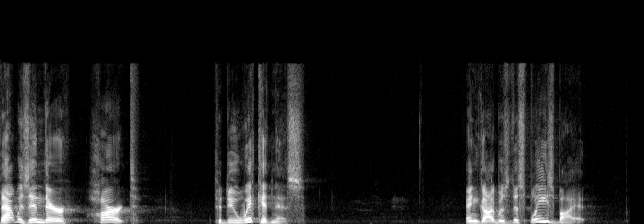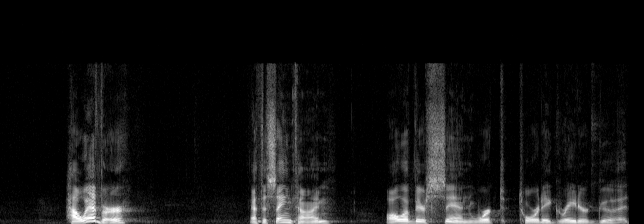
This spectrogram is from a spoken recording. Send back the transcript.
That was in their heart to do wickedness. And God was displeased by it. However, at the same time, all of their sin worked toward a greater good.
